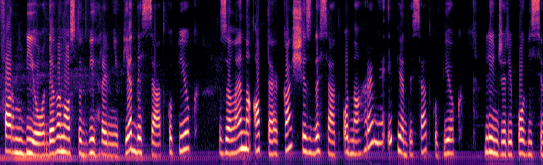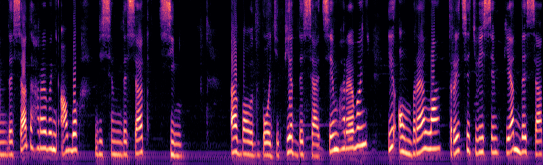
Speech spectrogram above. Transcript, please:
Фармбіо 92 гривні 50 копійок. Зелена аптека 61 гривня і 50 копійок. Лінджері по 80 гривень або 87. About Body 57 гривень і Ombrella 38,50.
